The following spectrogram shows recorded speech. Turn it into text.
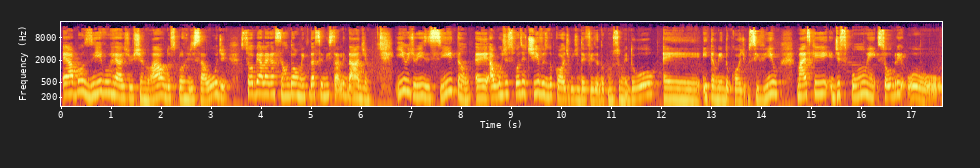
é abusivo o reajuste anual dos planos de saúde sob a alegação do aumento da sinistralidade. E os juízes citam é, alguns dispositivos do Código de Defesa do Consumidor é, e também do Código Civil, mas que dispõem sobre o,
